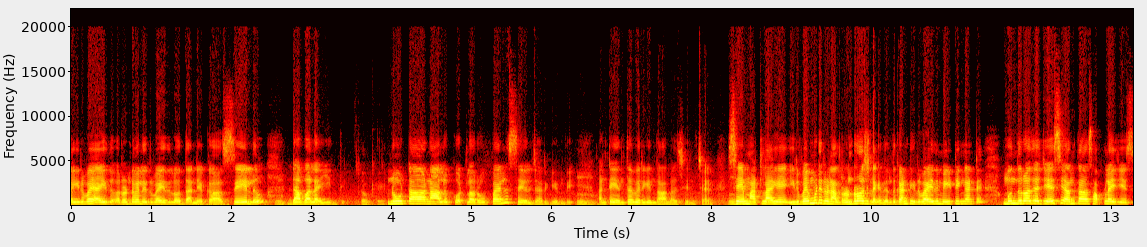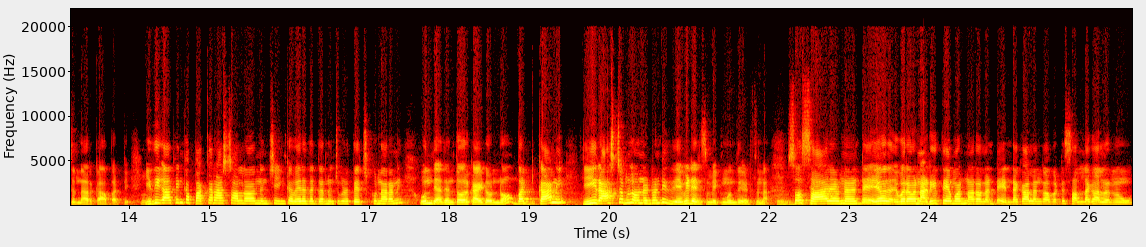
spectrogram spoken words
ఇరవై ఐదు రెండు వేల ఇరవై ఐదులో దాని యొక్క సేల్ డబల్ అయ్యింది. నూట నాలుగు కోట్ల రూపాయలు సేల్ జరిగింది. అంటే ఎంత పెరిగిందో ఆలోచించండి. సేమ్ అట్లాగే ఇరవై మూడు ఇరవై నాలుగు రెండు రోజులే కదా. ఎందుకంటే ఇరవై ఐదు మీటింగ్ అంటే ముందు రోజే చేసి అంతా సప్లై చేస్తున్నారు కాబట్టి. ఇది కాక ఇంకా పక్క రాష్ట్రాల నుంచి ఇంకా వేరే దగ్గర నుంచి కూడా తెచ్చుకున్నారని ఉంది. అది ఎంతవరకు ఐ డోంట్ నో. బట్ కానీ ఈ రాష్ట్రంలో ఉన్నటువంటి ఎవిడెన్స్ మీకు ముందు పెడుతున్నా. సో సార్ ఏమన్నారంటే ఎవ- ఎవరెవరిని అడిగితే ఏమంటున్నారు అంటే ఎండాకాలం కాబట్టి చల్లగాలను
